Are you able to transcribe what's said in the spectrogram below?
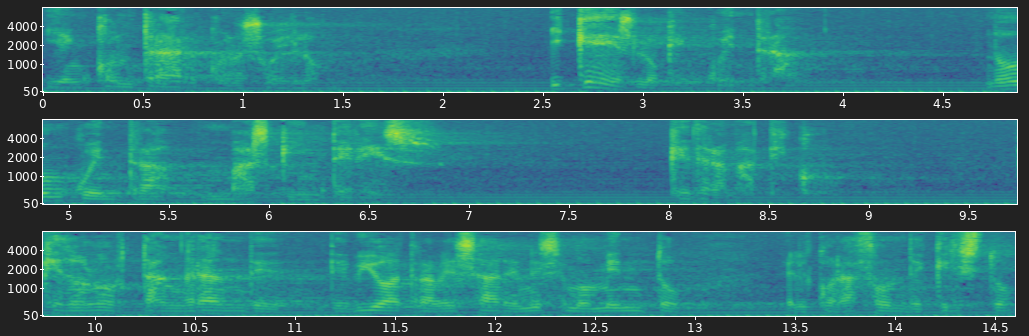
y encontrar consuelo. ¿Y qué es lo que encuentra? No encuentra más que interés. Qué dramático, qué dolor tan grande debió atravesar en ese momento el corazón de Cristo,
